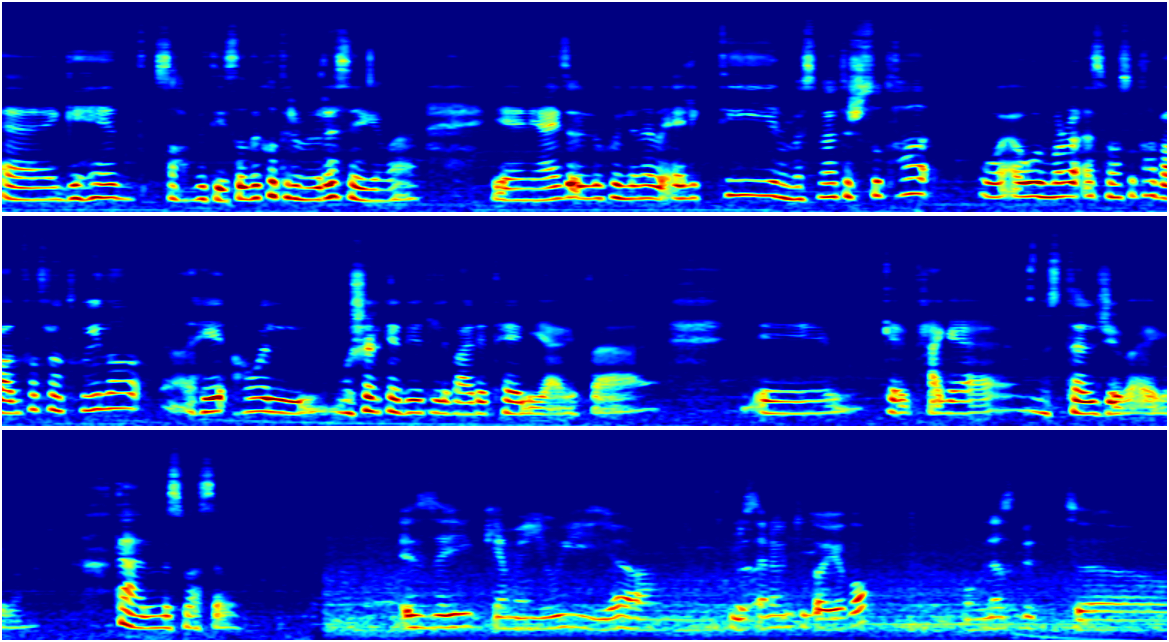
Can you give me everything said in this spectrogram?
آه، جهاد صاحبتي صديقة المدرسة يا جماعة. يعني عايزة أقول لكم إن أنا بقالي كتير ما سمعتش صوتها وأول مرة أسمع صوتها بعد فترة طويلة هي هو المشاركة ديت اللي بعتتها لي يعني. ف آه، كانت حاجة نوستالجيا بقى يا جماعة. تعالوا نسمع سوا. إزيك يا ميوي؟ كل سنة وانتي طيبة. بمناسبة آه،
